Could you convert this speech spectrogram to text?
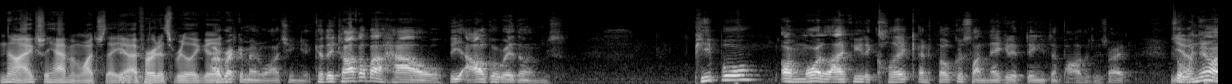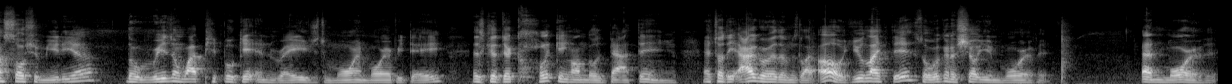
No, I actually haven't watched that yet. Dude, I've heard it's really good. I recommend watching it because they talk about how the algorithms, people are more likely to click and focus on negative things than positives, right? So Yeah. when you're on social media, the reason why people get enraged more and more every day is because they're clicking on those bad things. And so the algorithm is like, oh, you like this, so we're going to show you more of it and more of it.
